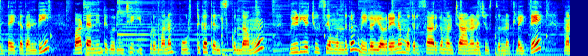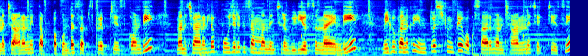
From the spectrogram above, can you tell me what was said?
ఉంటాయి కదండి. వాటన్నింటి గురించి ఇప్పుడు మనం పూర్తిగా తెలుసుకుందాము. వీడియో చూసే ముందుగా మీలో ఎవరైనా మొదటిసారిగా మన ఛానల్ని చూస్తున్నట్లయితే మన ఛానల్ని తప్పకుండా సబ్స్క్రైబ్ చేసుకోండి. మన ఛానల్లో పూజలకు సంబంధించిన వీడియోస్ ఉన్నాయండి. మీకు కనుక ఇంట్రెస్ట్ ఉంటే ఒకసారి మన ఛానల్ని చెక్ చేసి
